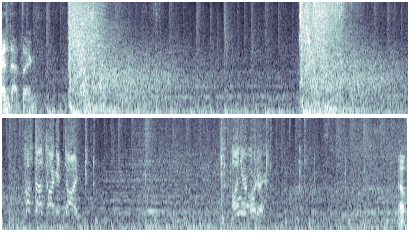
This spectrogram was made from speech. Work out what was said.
End that thing. Hostile target down. On your order. Oh,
